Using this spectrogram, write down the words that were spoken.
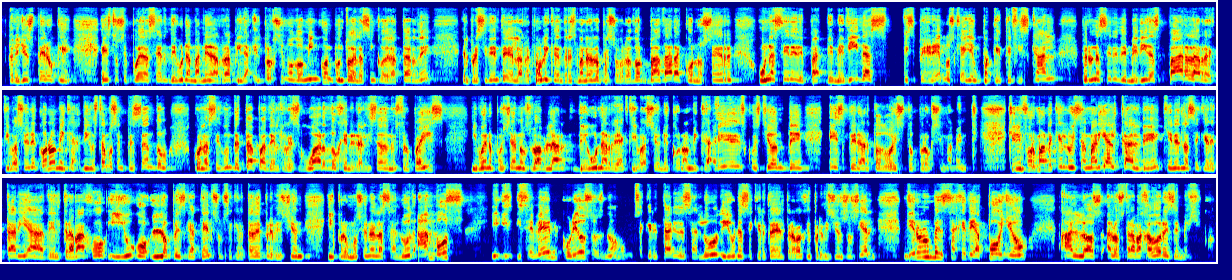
pero yo espero que esto se pueda hacer de una manera rápida. El próximo domingo, en punto de las 5 de la tarde, el presidente de la República, Andrés Manuel López Obrador, va a dar a conocer una serie de, de medidas Esperemos que haya un paquete fiscal, pero una serie de medidas para la reactivación económica. Digo, estamos empezando con la segunda etapa del resguardo generalizado en nuestro país y bueno, pues ya nos va a hablar de una reactivación económica. Es cuestión de esperar todo esto próximamente. Quiero informarle que Luisa María Alcalde, quien es la secretaria del Trabajo, y Hugo López Gatel, subsecretario de Prevención y Promoción a la Salud, ambos y, se ven curiosos, ¿no? Un secretario de salud y una secretaria del Trabajo y Previsión Social dieron un mensaje de apoyo a los, a los trabajadores de México.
